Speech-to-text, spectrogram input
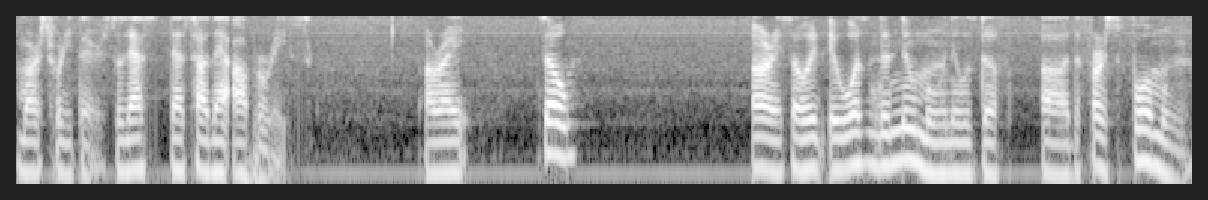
March 23rd. So that's that's how that operates. All right. So, all right. So it, it wasn't the new moon. It was the uh, the first full moon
